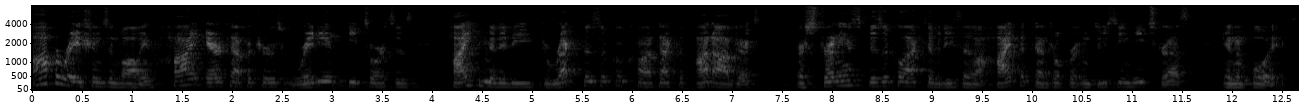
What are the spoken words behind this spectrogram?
Operations involving high air temperatures, radiant heat sources, high humidity, direct physical contact with hot objects, are strenuous physical activities that have a high potential for inducing heat stress in employees.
